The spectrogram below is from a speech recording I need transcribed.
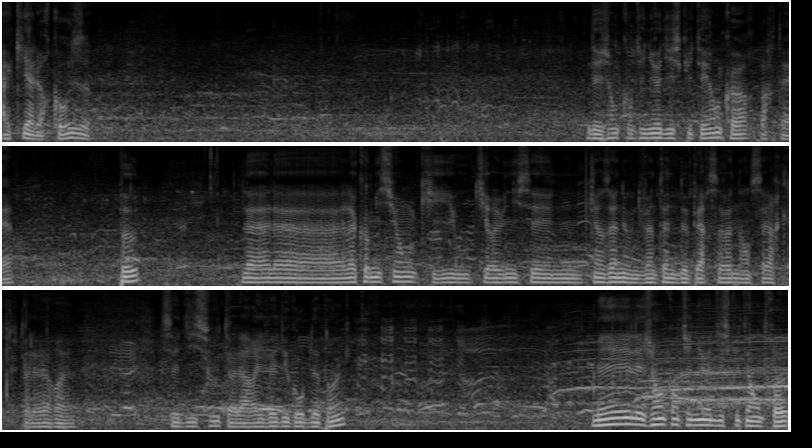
acquis à leur cause. Des gens continuent à discuter encore par terre. Peu. La, commission qui, réunissait une quinzaine ou une vingtaine de personnes en cercle tout à l'heure euh, s'est dissoute à l'arrivée du groupe de punk. Mais les gens continuent à discuter entre eux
